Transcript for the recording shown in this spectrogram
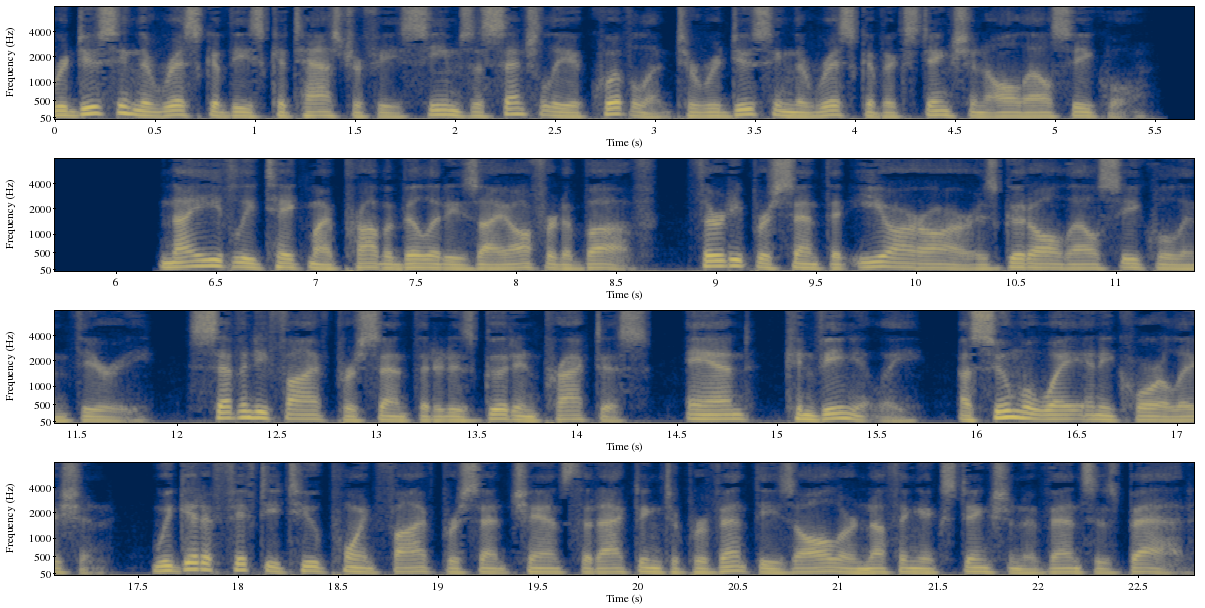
reducing the risk of these catastrophes seems essentially equivalent to reducing the risk of extinction all else equal. Naively take my probabilities I offered above 30% that ERR is good all else equal in theory, 75% that it is good in practice, and, conveniently, assume away any correlation, we get a 52.5% chance that acting to prevent these all or nothing extinction events is bad,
